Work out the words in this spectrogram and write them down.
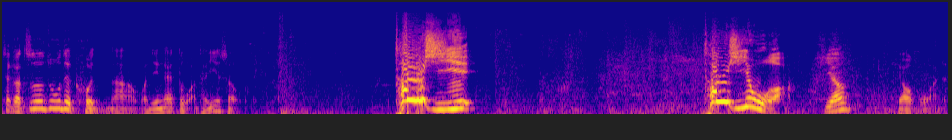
这个蜘蛛的捆呐，我应该躲他一手的。偷袭，偷袭我，行，小伙子。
